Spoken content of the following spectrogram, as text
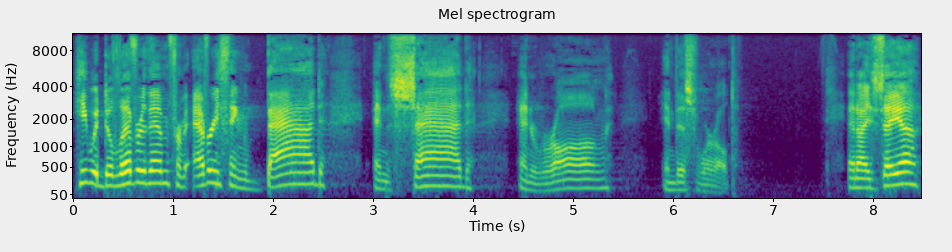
he would deliver them from everything bad and sad and wrong in this world. And Isaiah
